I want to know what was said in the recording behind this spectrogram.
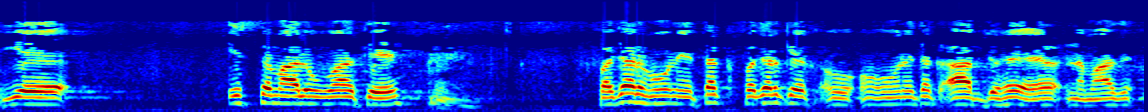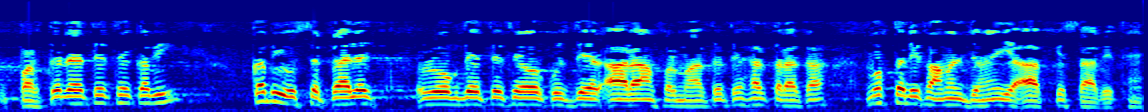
یہ اس سے معلوم ہوا کہ فجر ہونے تک، فجر کے ہونے تک آپ جو ہے نماز پڑھتے رہتے تھے کبھی۔ کبھی اس سے پہلے روک دیتے تھے اور کچھ دیر آرام فرماتے تھے۔ ہر طرح کا مختلف عمل جو ہیں، یہ آپ کے ثابت ہیں۔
